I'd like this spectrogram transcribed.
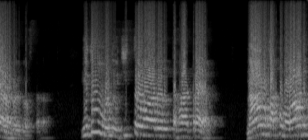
ಕಾರಣಗಳಿಗೋಸ್ಕರ. ಇದು ಒಂದು ವಿಚಿತ್ರವಾದಂತಹ ಟ್ರಯಲ್ ನಾನು ತಪ್ಪು ಮಾಡಿ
